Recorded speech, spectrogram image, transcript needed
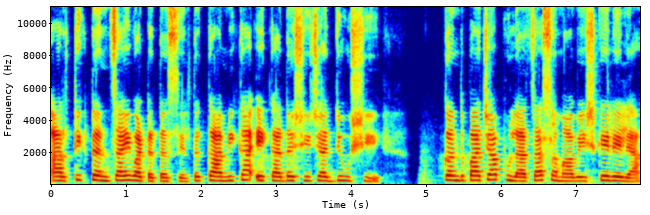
आर्थिक टंचाई वाटत असेल तर कामिका एकादशीच्या दिवशी कंदपाच्या फुलाचा समावेश केलेल्या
